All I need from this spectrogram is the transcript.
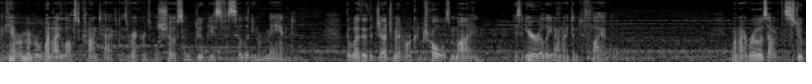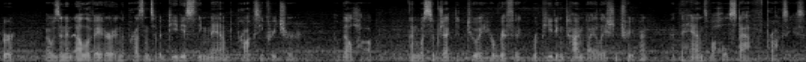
I can't remember when I lost contact, as records will show some dubious facility remained, though whether the judgment or control was mine is eerily unidentifiable. When I rose out of the stupor, I was in an elevator in the presence of a deviously manned proxy creature, a bellhop, and was subjected to a horrific, repeating time dilation treatment at the hands of a whole staff of proxies.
